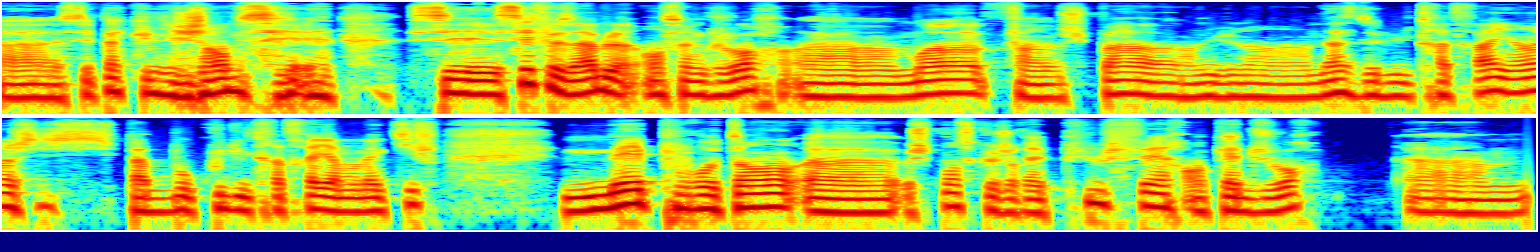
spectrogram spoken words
Euh, c'est pas qu'une légende, c'est c'est faisable en cinq jours. Euh, moi, enfin, je suis pas un, as de l'ultra trail, hein, j'ai pas beaucoup d'ultra trail à mon actif, mais pour autant, euh, je pense que j'aurais pu le faire en quatre jours. Euh,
